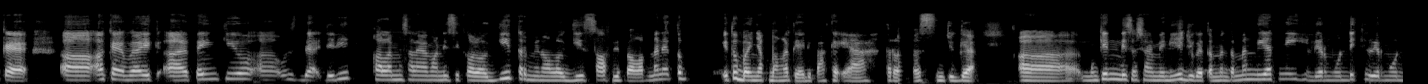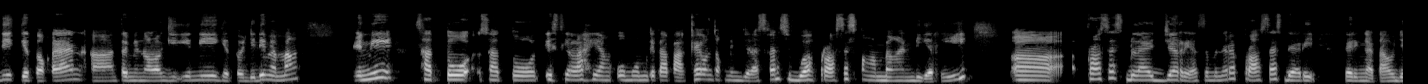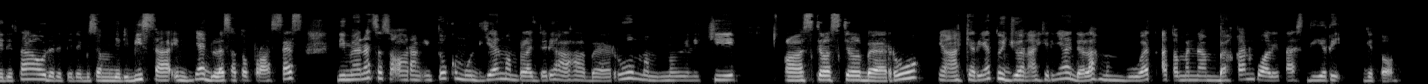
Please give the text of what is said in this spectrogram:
okay. uh, oke okay, baik. Uh, thank you uh, Usda. Jadi kalau misalnya memang di psikologi terminologi self development itu itu banyak banget ya dipakai ya. Terus juga uh, mungkin di sosial media juga teman-teman lihat nih hilir mudik hilir mudik gitu kan uh, terminologi ini gitu. Jadi memang ini satu satu istilah yang umum kita pakai untuk menjelaskan sebuah proses pengembangan diri, uh, proses belajar ya sebenarnya proses dari dari nggak tahu jadi tahu, dari tidak bisa menjadi bisa. Intinya adalah satu proses di mana seseorang itu kemudian mempelajari hal-hal baru, mem memiliki uh, skill-skill baru yang akhirnya tujuan akhirnya adalah membuat atau menambahkan kualitas diri gitu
